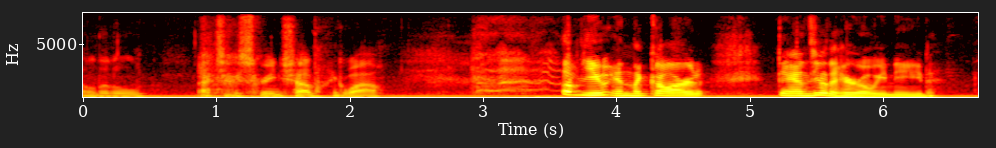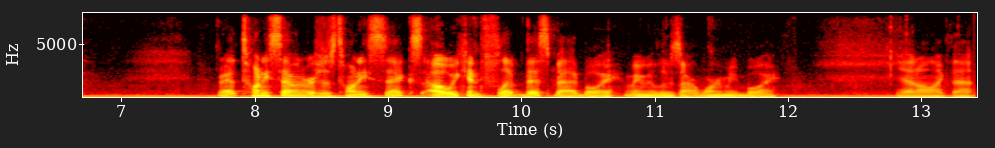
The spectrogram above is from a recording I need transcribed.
a little I took a screenshot. Like, wow. of you in the card. Dan's, you're the hero we need. We got 27 versus 26. Oh, we can flip this bad boy. I mean, we lose our wormy boy. Yeah, I don't like that.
